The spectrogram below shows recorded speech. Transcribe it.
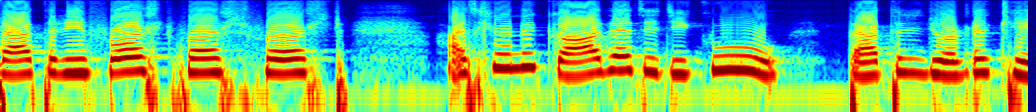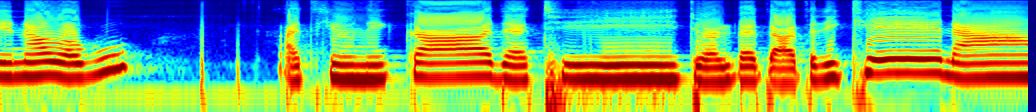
তাড়াতাড়ি ফার্স্ট ফার্স্ট ফার্স্ট আজকে অনেক কাজ আছে চিকু তাড়াতাড়ি জলটা খেয়ে নাও বাবু। আজকে অনেক কাজ আছে। জলটা তাড়াতাড়ি খেয়ে নাও।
